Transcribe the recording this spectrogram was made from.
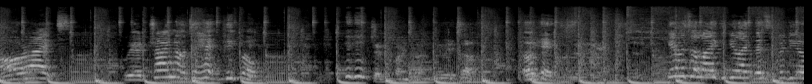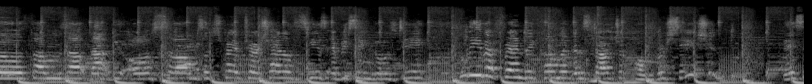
All right. We are trying not to hit people. Okay. Give us a like if you like this video, thumbs up, that'd be awesome. Subscribe to our channel to see us every single day. Leave a friendly comment and start a conversation. This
